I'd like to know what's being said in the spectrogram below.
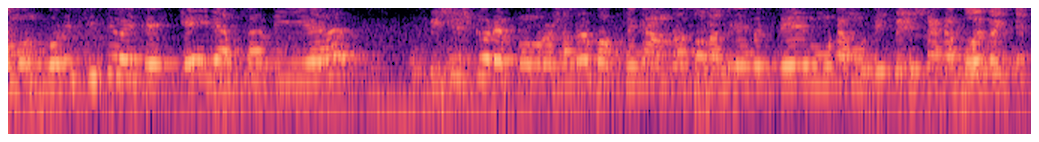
এমন পরিস্থিতি হয়েছে, এই রাস্তা দিয়ে বিশেষ করে পনেরো সালের পর থেকে আমরা চলাফেরা করতে মোটামুটি বেশ টাকা ভয় পাইতাম।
